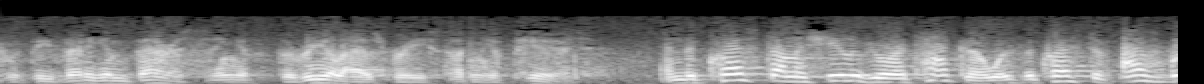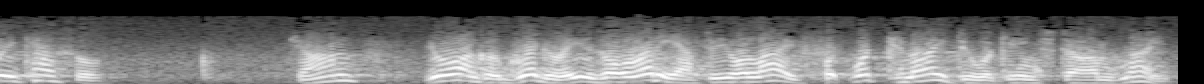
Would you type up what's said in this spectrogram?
It would be very embarrassing if the real Asbury suddenly appeared. And the crest on the shield of your attacker was the crest of Asbury Castle. John, your Uncle Gregory is already after your life. But what can I do against armed knights?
